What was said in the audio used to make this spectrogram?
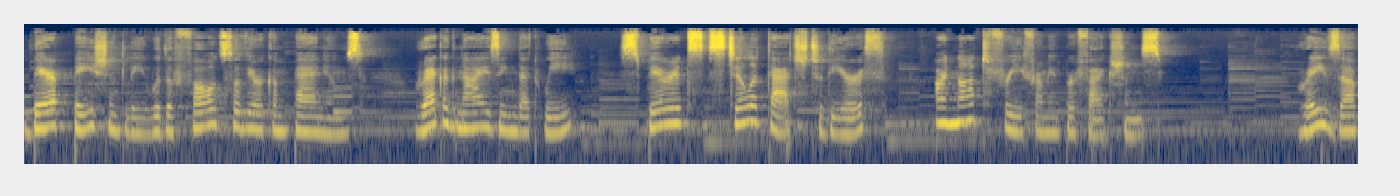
Bear patiently with the faults of your companions, recognizing that we, spirits still attached to the earth, are not free from imperfections. Raise up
